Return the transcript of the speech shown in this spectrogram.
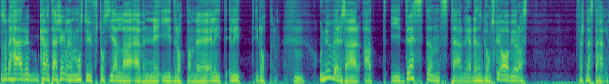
så det här karantänsreglerna måste ju förstås gälla även idrottande, elit, elitidrottare. Mm. Och nu är det så här att i Dresdens tävlingar, de ska ju avgöras först nästa helg.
